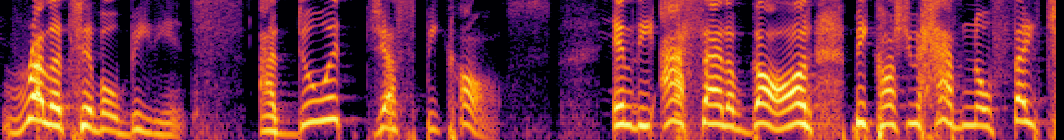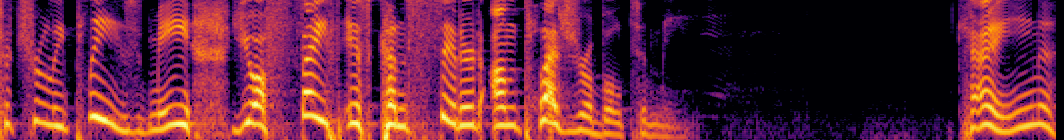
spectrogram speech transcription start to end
Relative obedience. I do it just because in the eyesight of God because you have no faith to truly please me. Your faith is considered unpleasurable to me. Cain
